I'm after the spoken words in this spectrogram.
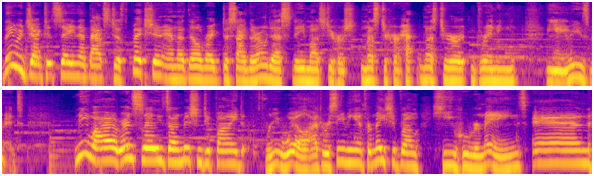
They reject it, saying that that's just fiction and that they'll right decide their own destiny, much to her much to her much to her grinning amusement. Meanwhile, Renslayer leads on a mission to find free will after receiving information from He Who Remains, and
